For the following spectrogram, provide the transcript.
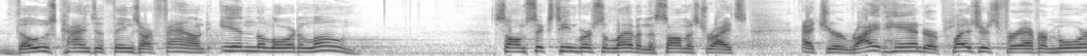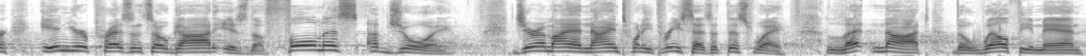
Those kinds of things are found in the Lord alone. Psalm 16, verse 11, the psalmist writes, At your right hand are pleasures forevermore. In your presence, O God, is the fullness of joy. Jeremiah 9, 23 says it this way Let not the wealthy man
